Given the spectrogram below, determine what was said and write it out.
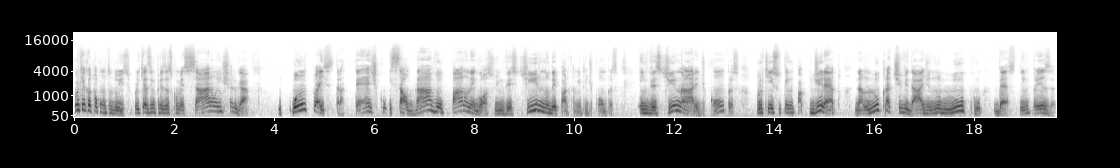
Por que, que eu estou contando isso? Porque as empresas começaram a enxergar o quanto é estratégico e saudável para o negócio investir no departamento de compras, investir na área de compras, porque isso tem impacto direto na lucratividade, no lucro desta empresa.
